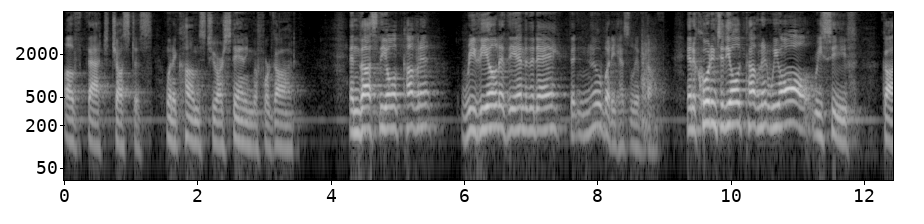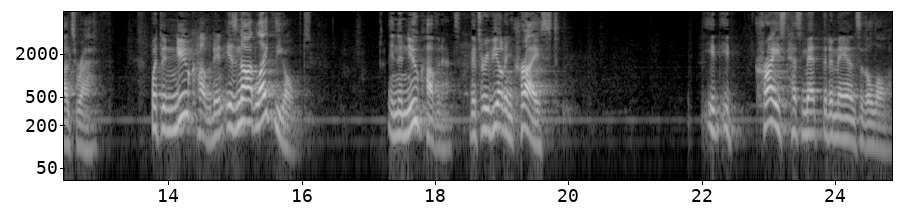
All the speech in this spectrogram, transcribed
of that justice when it comes to our standing before God. And thus, the Old Covenant revealed at the end of the day that nobody has lived up. And according to the Old Covenant, we all receive God's wrath. But the New Covenant is not like the Old in the new covenant that's revealed in Christ, it, it, Christ has met the demands of the law.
